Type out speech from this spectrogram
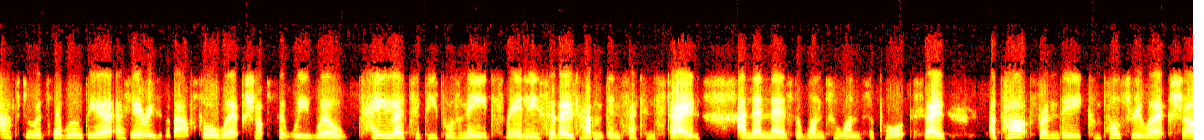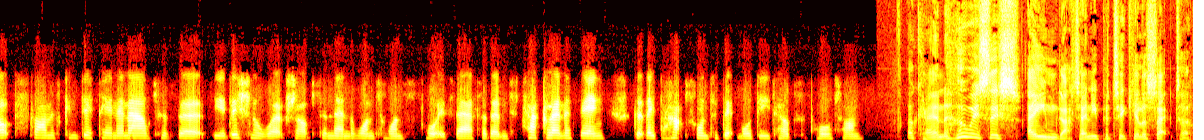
afterwards, there will be a, a series of about four workshops that we will tailor to people's needs, really. So those haven't been set in stone. And then there's the one to one support. So apart from the compulsory workshops, farmers can dip in and out of the, the additional workshops, and then the one to one support is there for them to tackle anything that they perhaps want a bit more detailed support on. Okay, and who is this aimed at? Any particular sector?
